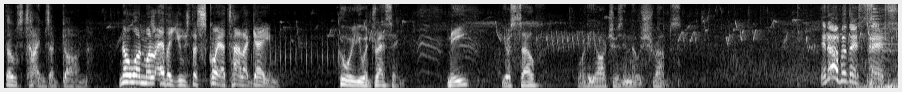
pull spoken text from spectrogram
Those times are gone. No one will ever use the Scoia'tael again. Who are you addressing? Me? Yourself? Or the archers in those shrubs? Enough of this piss!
